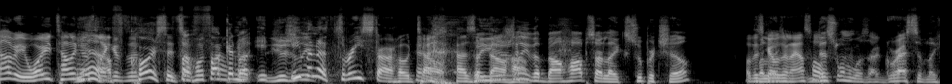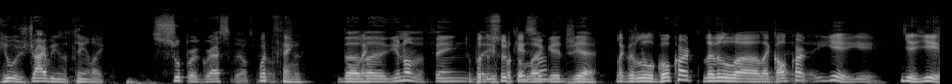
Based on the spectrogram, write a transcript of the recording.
Javi, why are you telling us Yeah, like of it's a, course, it's, a, hotel? fucking. But e- usually- even a three-star hotel has a But bellhop. usually the bellhops are like super chill. Oh, this but, guy like, was an asshole. This one was aggressive. Like he was driving the thing like super aggressively. I was like, what oh, thing? shit. The, Like- the you know the thing put that the you put the suitcases on? luggage. Yeah. Like the little go kart, the little uh, like golf cart. Uh, yeah, yeah. Yeah, yeah,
